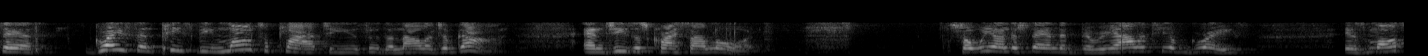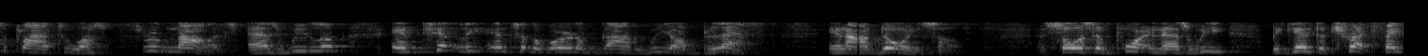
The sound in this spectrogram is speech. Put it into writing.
says, Grace and peace be multiplied to you through the knowledge of God and Jesus Christ our Lord so we understand that the reality of grace is multiplied to us through knowledge. As we look intently into the Word of God, we are blessed in our doing so. And so it's important as we begin to trek, faith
